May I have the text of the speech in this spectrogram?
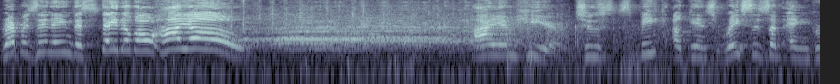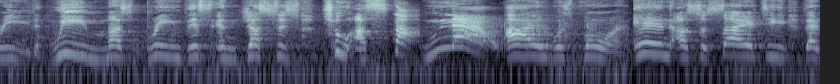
representing the state of Ohio. I am here to speak against racism and greed. We must bring this injustice to a stop now. I was born in a society that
